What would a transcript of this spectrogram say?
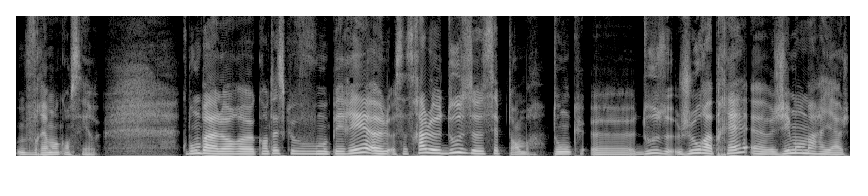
vraiment cancéreux. Bon, bah alors, euh, quand est-ce que vous m'opérez? Euh, Ça sera le 12 septembre. Donc, 12 jours après, j'ai mon mariage.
